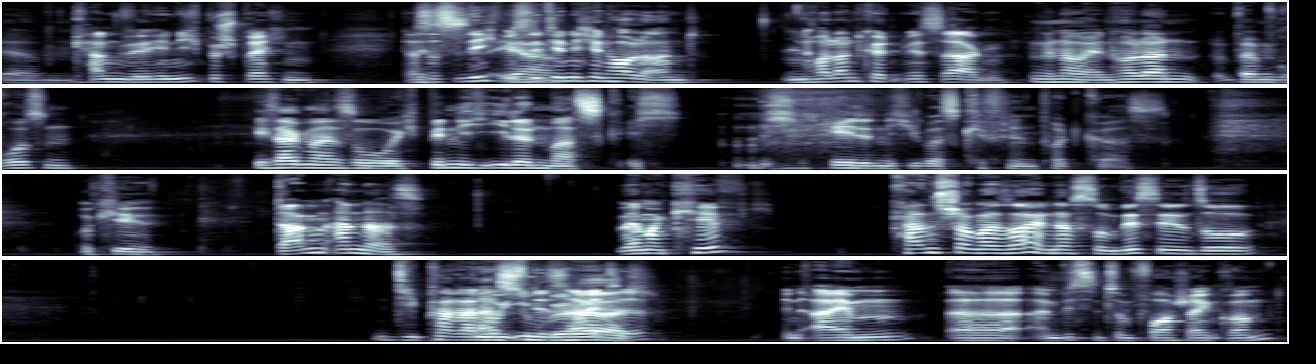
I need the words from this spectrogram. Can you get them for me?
ähm, Kann wir hier nicht besprechen. Das, Das- ist nicht, wir ja. sind hier nicht in Holland. In Holland könnten wir es sagen. genau, in Holland beim großen, ich sag mal so, ich bin nicht Elon Musk, ich, ich rede nicht übers Kiffen im Podcast. Okay. Dann anders. Wenn man kifft, kann es schon mal sein, dass so ein bisschen so die paranoide? Seite in einem äh, ein bisschen zum Vorschein kommt.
